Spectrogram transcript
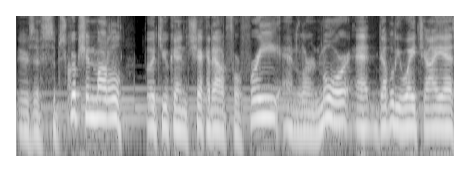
There's a subscription model, but you can check it out for free and learn more at WHISPP.com.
